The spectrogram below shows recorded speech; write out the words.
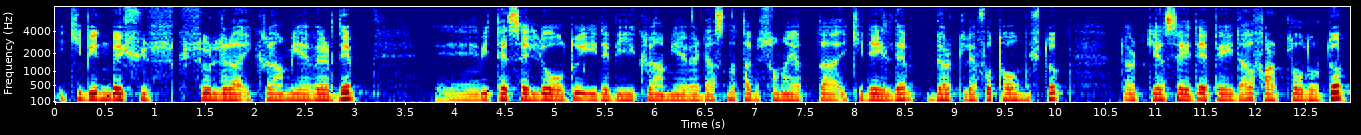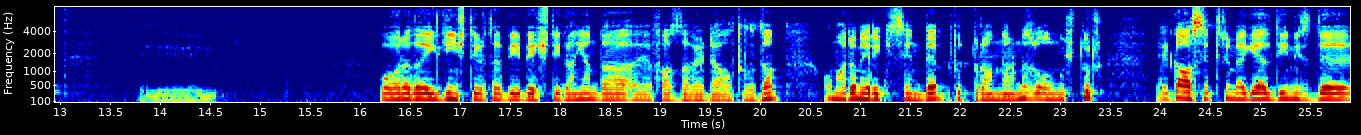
2500 küsür lira ikramiye verdi. E, bir teselli oldu. İyi de bir ikramiye verdi. Aslında tabii son ayakta 2 değil de 4 ile foto olmuştu. 4 gelseydi epey daha farklı olurdu. Bu arada ilginçtir tabii Beşli Ganyan daha fazla verdi altılıdan. Umarım her ikisini de tutturanlarınız olmuştur. E, geldiğimizde e,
